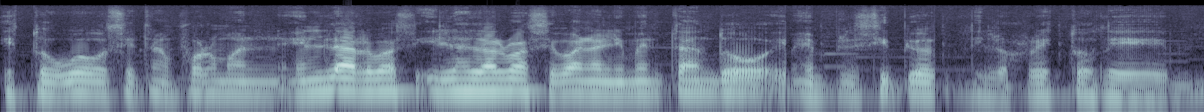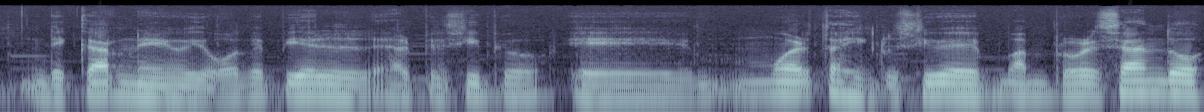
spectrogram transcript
estos huevos se transforman en larvas y las larvas se van alimentando en principio de los restos de, carne o de piel al principio eh, muertas, inclusive van progresando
